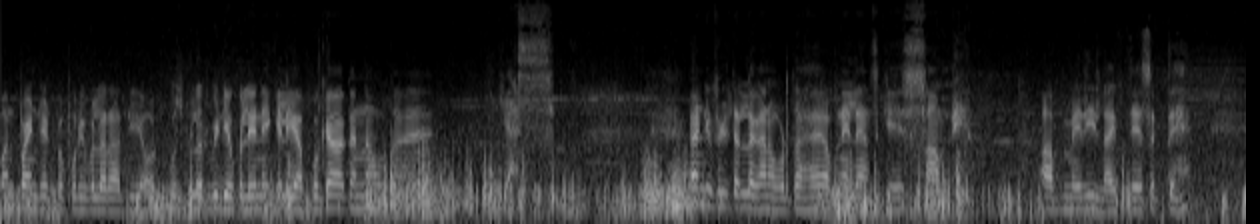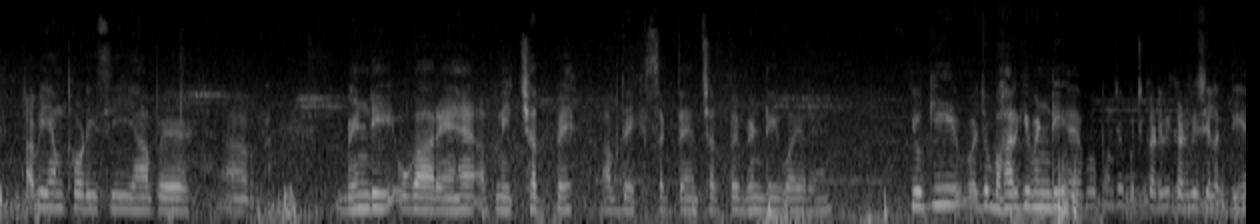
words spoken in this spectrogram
वन पॉइंट एट पर पूरी ब्लर आती है, और उस ब्लर वीडियो को लेने के लिए आपको क्या करना होता है? यस एंटी फ़िल्टर लगाना पड़ता है अपने लेंस के सामने। आप मेरी लाइफ दे सकते हैं। अभी हम थोड़ी सी यहाँ पे भिंडी उगा रहे हैं अपनी छत पे। आप देख सकते हैं, छत पे भिंडी उगा रहे हैं। क्योंकि जो बाहर की भिंडी है, वो मुझे कुछ कड़वी कड़वी सी लगती है।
